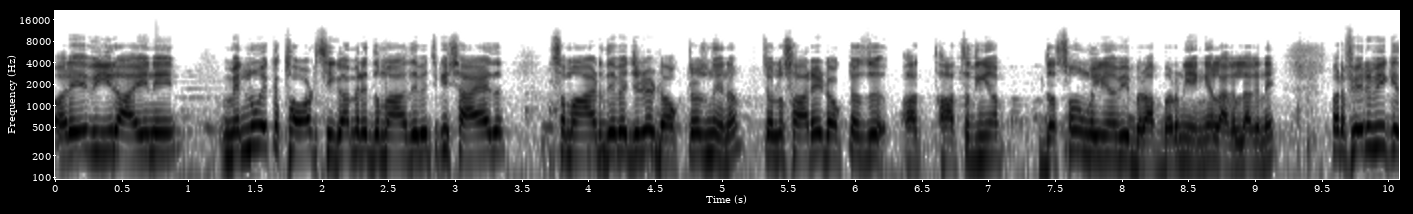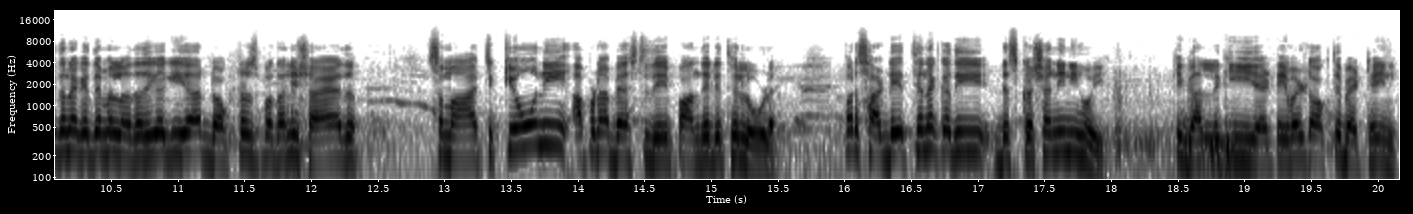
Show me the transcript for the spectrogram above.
ਔਰ ਇਹ ਵੀਰ ਆਏ ਨੇ ਮੈਨੂੰ ਇੱਕ ਥਾਟ ਸੀਗਾ ਮੇਰੇ ਦਿਮਾਗ ਦੇ ਵਿੱਚ ਕਿ ਸ਼ਾਇਦ ਸਮਾਜ ਦੇ ਵਿੱਚ ਜਿਹੜੇ ਡਾਕਟਰਸ ਨੇ ਨਾ ਚਲੋ ਸਾਰੇ ਡਾਕਟਰਸ ਹੱਥ ਦੀਆਂ ਦਸੋਂ ਉਂਗਲੀਆਂ ਵੀ ਬਰਾਬਰ ਨਹੀਂ ਹੈਗੀਆਂ ਅਲੱਗ-ਅਲੱਗ ਨੇ ਪਰ ਫਿਰ ਵੀ ਕਿਤੇ ਨਾ ਕਿਤੇ ਮੈਨੂੰ ਲੱਗਦਾ ਸੀਗਾ ਕਿ ਯਾਰ ਡਾਕਟਰਸ ਪਤਾ ਨਹੀਂ ਸ਼ਾਇਦ ਸਮਾਜ 'ਚ ਕਿਉਂ ਨਹੀਂ ਆਪਣਾ ਬੈਸਟ ਦੇ ਪਾਉਂਦੇ ਜਿੱਥੇ ਲੋੜ ਹੈ। ਪਰ ਸਾਡੇ ਇੱਥੇ ਨਾ ਕਦੀ ਡਿਸਕਸ਼ਨ ਹੀ ਨਹੀਂ ਹੋਈ ਕਿ ਗੱਲ ਕੀ ਹੈ ਟੇਬਲ ਟਾਕ ਤੇ ਬੈਠੇ ਹੀ ਨਹੀਂ।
